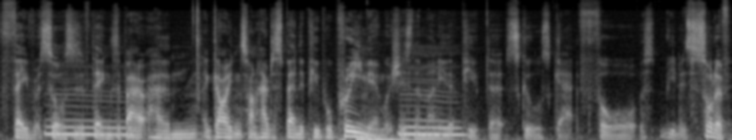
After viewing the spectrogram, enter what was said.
favourite sources mm. of things mm. about um, a guidance on how to spend the pupil premium, which is mm. the money that, mm. pu- that schools get for, you know, sort of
